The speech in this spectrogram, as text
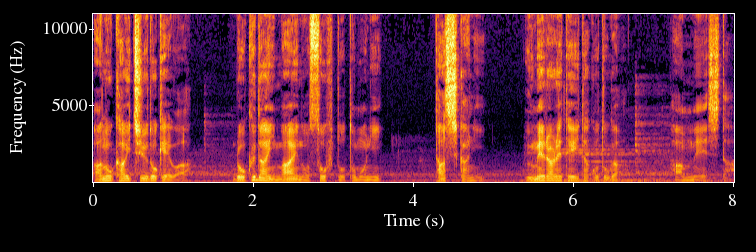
あの懐中時計は6代前の祖父と共に確かに埋められていたことが判明した。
